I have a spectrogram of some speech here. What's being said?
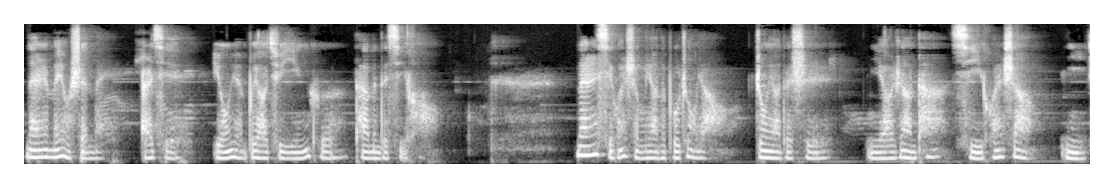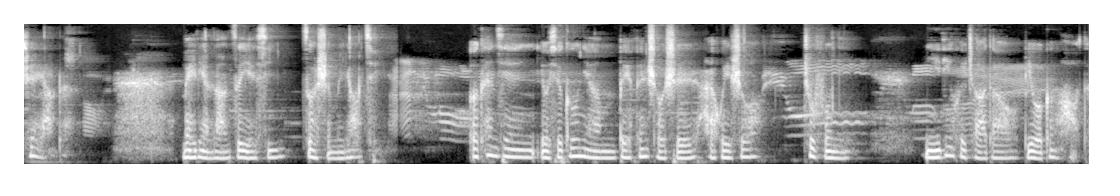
男人没有审美，而且永远不要去迎合他们的喜好。男人喜欢什么样的不重要。重要的是，你要让他喜欢上你这样的，没点狼子野心，做什么妖精？我看见有些姑娘被分手时还会说：“祝福你，你一定会找到比我更好的。”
